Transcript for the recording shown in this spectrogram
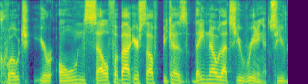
quote your own self about yourself because they know that's you reading it. So you've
